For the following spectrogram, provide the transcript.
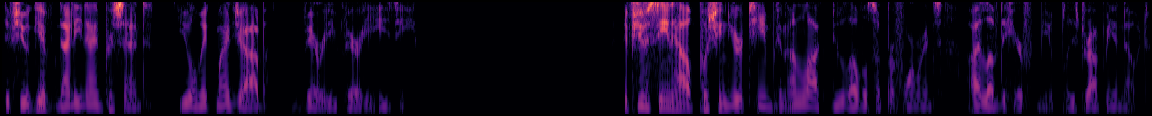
If you give 99%, you will make my job very, very easy. If you've seen how pushing your team can unlock new levels of performance, I'd love to hear from you. Please drop me a note.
